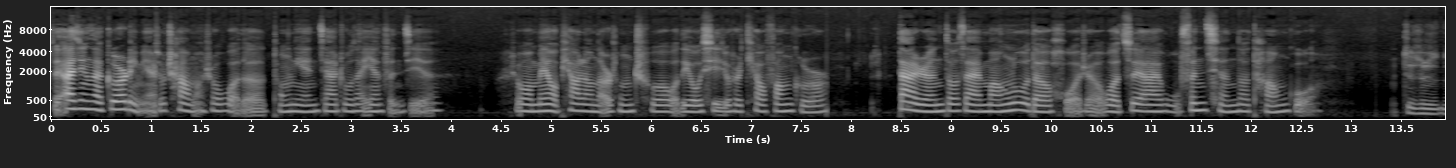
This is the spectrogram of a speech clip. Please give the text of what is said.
所以艾敬在歌里面就唱嘛，说我的童年家住在艳粉街，说我没有漂亮的儿童车，我的游戏就是跳方格，大人都在忙碌的活着，我最爱五分钱的糖果。这就是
